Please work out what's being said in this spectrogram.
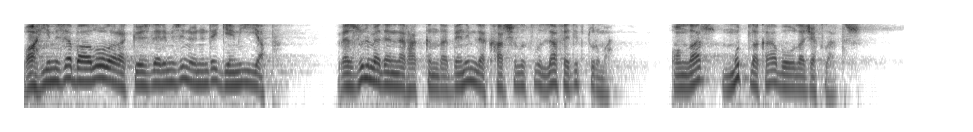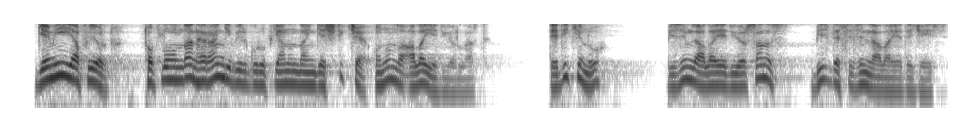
Vahyimize bağlı olarak gözlerimizin önünde gemiyi yap ve zulmedenler hakkında benimle karşılıklı laf edip durma. Onlar mutlaka boğulacaklardır. Gemiyi yapıyordu. Toplumundan herhangi bir grup yanından geçtikçe onunla alay ediyorlardı. Dedi ki Nuh, Bizimle alay ediyorsanız biz de sizinle alay edeceğiz.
